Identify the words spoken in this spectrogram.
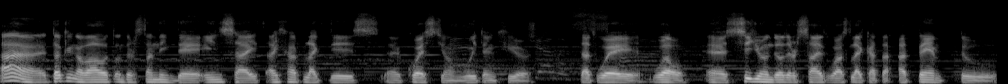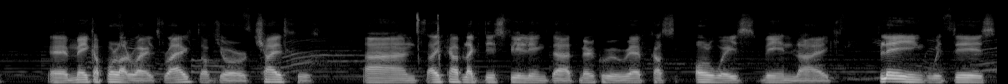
Ah, talking about understanding the inside, I have like this uh, question written here. That way, well, uh, see you on the other side was like an attempt to uh, make a Polaroid, right, of your childhood. And I have like this feeling that Mercury Rev has always been like playing with this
